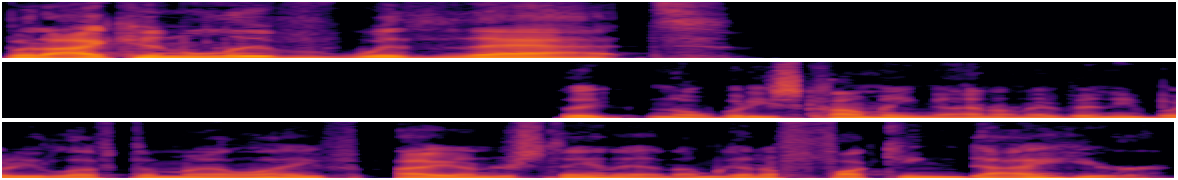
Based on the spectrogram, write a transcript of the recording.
But I can live with that. Like nobody's coming. I don't have anybody left in my life. I understand that. I'm gonna fucking die here.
